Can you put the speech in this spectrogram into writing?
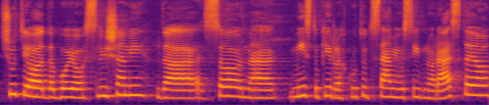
čutijo, da bojo slišani, da so na mestu, kjer lahko tudi sami osebno rastejo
